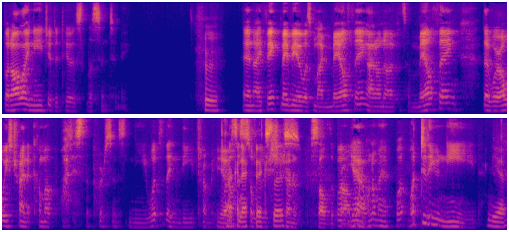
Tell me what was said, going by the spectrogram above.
but all I need you to do is listen to me. Hmm. And I think maybe it was my male thing. I don't know if it's a male thing that we're always trying to come up. What is the person's need? What do they need from me? Yeah. What's How the can I fix solution? this? Trying to solve the Well, problem. yeah. What am I? What What do you need? Yeah.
